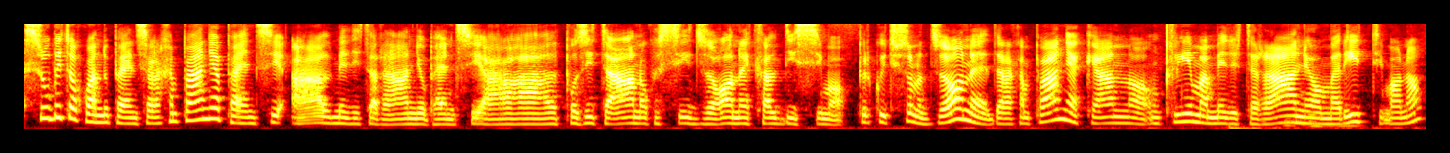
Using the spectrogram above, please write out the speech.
subito quando pensi alla campagna pensi al Mediterraneo, pensi al Positano, queste zone caldissimo, per cui ci sono zone della campagna che hanno un clima mediterraneo, marittimo, no?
